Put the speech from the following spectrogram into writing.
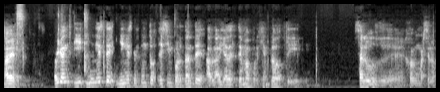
A ver, oigan, y, en este, y en este punto es importante hablar ya del tema, por ejemplo, de salud, eh, joven Marcelo,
